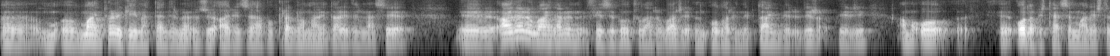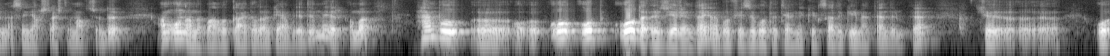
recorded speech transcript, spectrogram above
monitorinq və qiymətləndirmə özü ayrıca bu proqramların idarə edilməsi ayrı-ayrı layihələrin feasibility-ləri var, onlar indi daim verilir, veririk, amma o o da bir təhsil maliyyələşdirməsini yaxşılaşdırmaq üçündür. Amma onunla da bağlı qaydalar qəbul edilmir. Amma həm bu o o o da öz yerində, yəni bu feasibility texniki iqtisadi qiymətləndirmə ki o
